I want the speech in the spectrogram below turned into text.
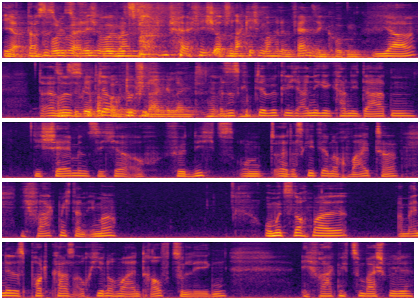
Ja, das, das wollen wir eigentlich, wollen wir eigentlich aufs Nackigmachen im Fernsehen gucken. Ja, also es gibt ja auch wirklich, angelangt. Also es gibt ja wirklich einige Kandidaten, die schämen sich ja auch für nichts und äh, das geht ja noch weiter. Ich frage mich dann immer, um jetzt nochmal am Ende des Podcasts auch hier nochmal einen draufzulegen, ich frage mich zum Beispiel,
